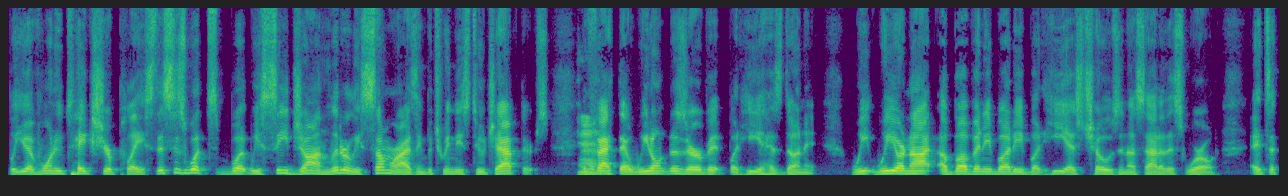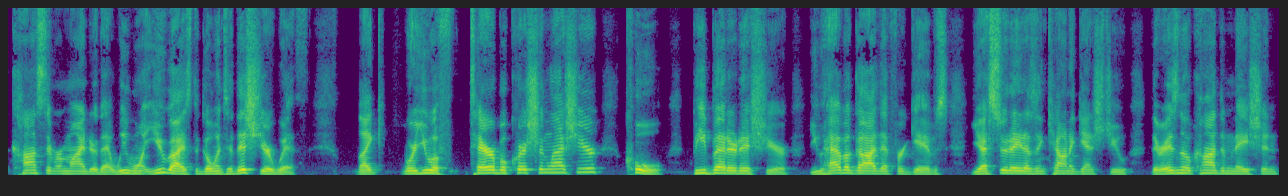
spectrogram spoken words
but you have one who takes your place this is what what we see john literally summarizing between these two chapters mm. the hmm. fact that we don't deserve it but he has done it we we are not above anybody but he has chosen us out of this world it's a constant reminder that we want you guys to go into this year with like were you a f- terrible christian last year cool be better this year. You have a God that forgives. Yesterday doesn't count against you. There is no condemnation,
